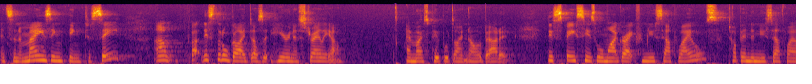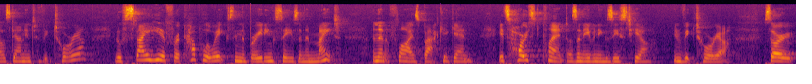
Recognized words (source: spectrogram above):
It's an amazing thing to see. Um, but this little guy does it here in Australia, and most people don't know about it. This species will migrate from New South Wales, top end of New South Wales, down into Victoria. It'll stay here for a couple of weeks in the breeding season and mate, and then it flies back again. Its host plant doesn't even exist here in Victoria. So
